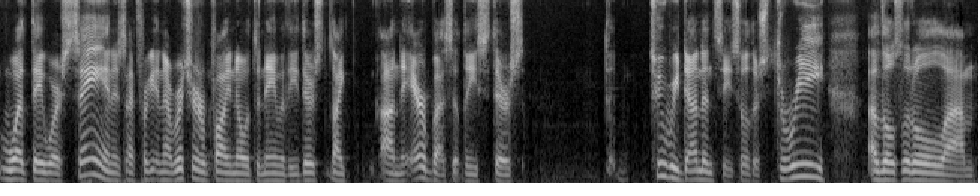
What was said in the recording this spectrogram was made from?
what they were saying is, I forget now. Richard will probably know what the name of the. There's like on the Airbus at least. There's th- two redundancies. So there's three of those little um,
